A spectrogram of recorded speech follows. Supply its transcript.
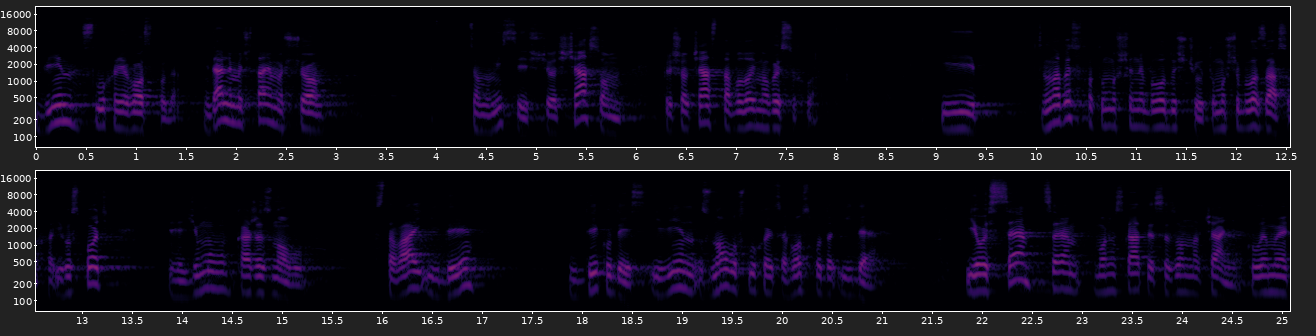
він слухає Господа. І далі ми читаємо, що цьому місці, що з часом прийшов час та водойма висохла. І Вона висохла, тому що не було дощу, тому що була засуха. І Господь е, йому каже знову: Вставай йди, йди кудись. І він знову слухається Господа і йде. І ось це, це можна сказати, сезон навчання, коли ми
